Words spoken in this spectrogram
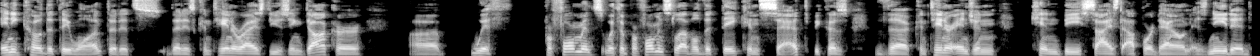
any code that they want that it's that is containerized using Docker uh, with performance with a performance level that they can set because the container engine can be sized up or down as needed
